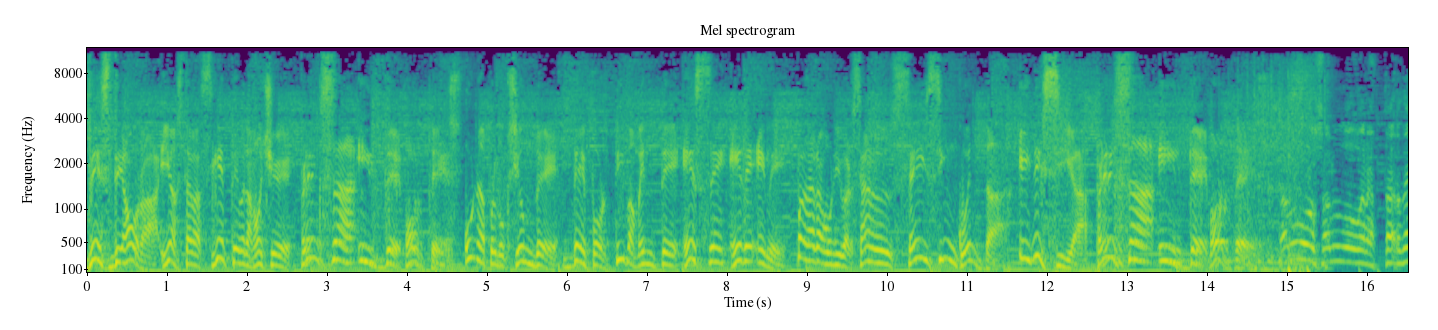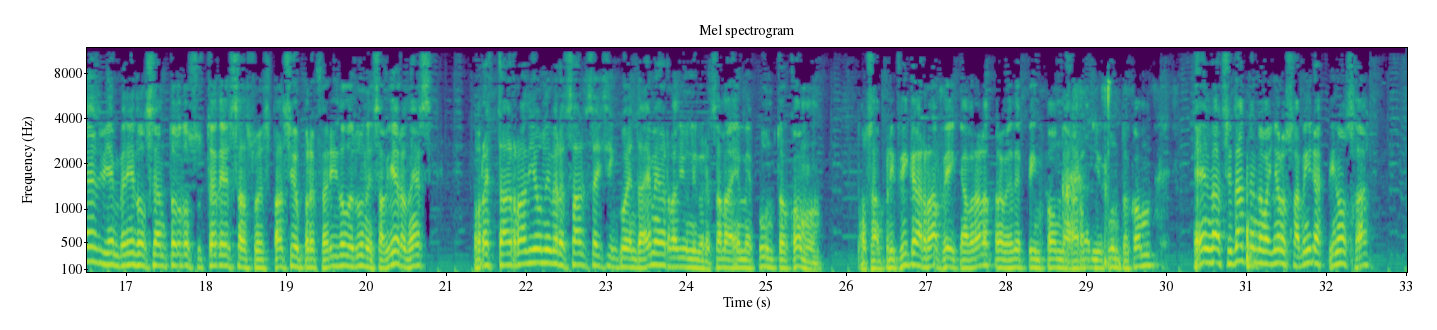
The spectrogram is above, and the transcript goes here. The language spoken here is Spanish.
Desde ahora y hasta las 7 de la noche, Prensa y Deportes, una producción de Deportivamente SRL para Universal 650. Inicia Prensa y Deportes. Saludos, saludos, buenas tardes, bienvenidos sean todos ustedes a su espacio preferido de lunes a viernes por esta Radio Universal 650M, Radio Universal AM.com. Nos amplifica Rafi Cabral a través de pingpongradio.com en la ciudad de Nueva York, Samira Espinosa,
